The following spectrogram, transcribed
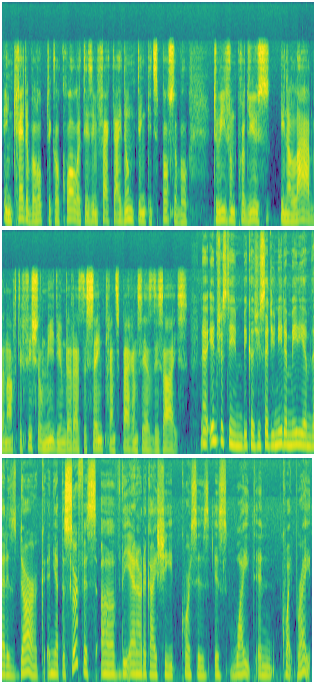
incredible optical qualities. In fact, I don't think it's possible to even produce in a lab an artificial medium that has the same transparency as this ice. Now, interesting because you said you need a medium that is dark, and yet the surface of the Antarctic ice sheet, of course, is, is white and quite bright.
